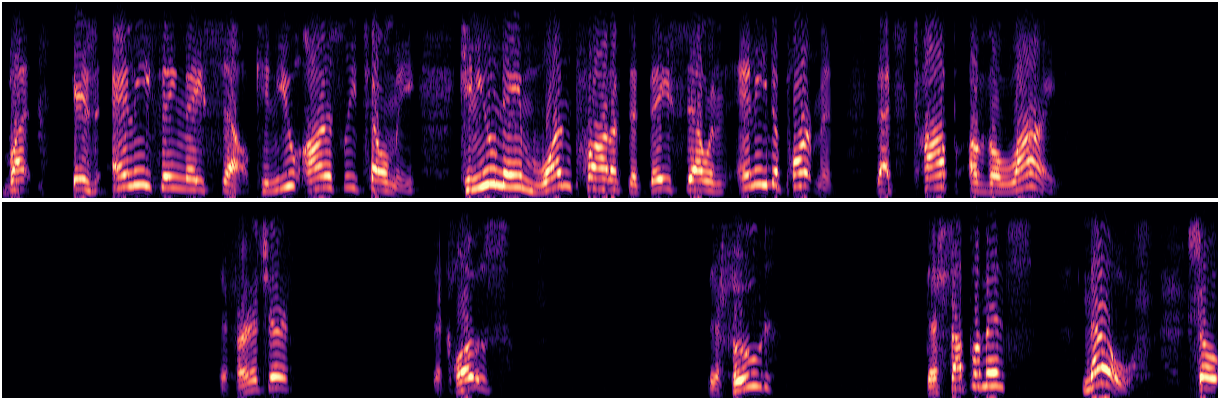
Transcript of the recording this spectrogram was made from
But is anything they sell, can you honestly tell me can you name one product that they sell in any department that's top of the line? Their furniture, their clothes, their food, their supplements? No. So,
